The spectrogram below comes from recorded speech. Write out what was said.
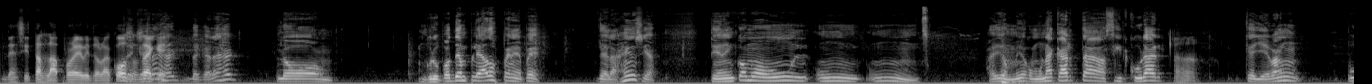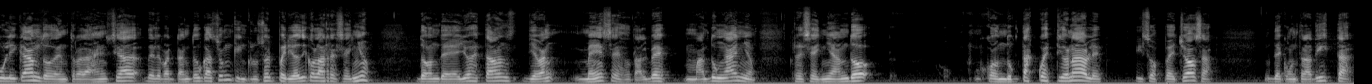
necesitas la prueba y toda la cosa. O sea que, de los grupos de empleados PNP de la agencia tienen como un, un, ay Dios mío, como una carta circular que llevan publicando dentro de la agencia del Departamento de Educación, que incluso el periódico la reseñó, donde ellos estaban, llevan meses o tal vez más de un año reseñando conductas cuestionables y sospechosas de contratistas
